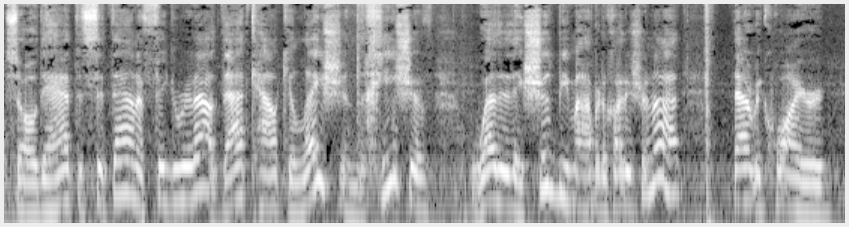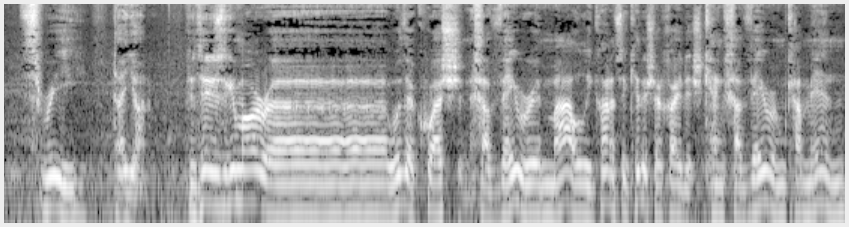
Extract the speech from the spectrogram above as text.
So they had to sit down and figure it out. That calculation, the chishav, whether they should be ma'aber Chodesh or not, that required three dayanim. Continues the Gemara uh, with a question. Chaverim ma'ul kiddush chodesh. Can chaverim come in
